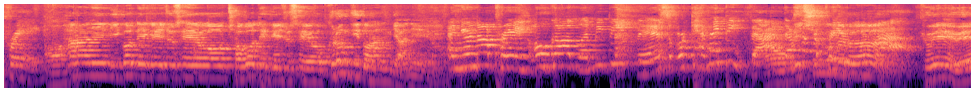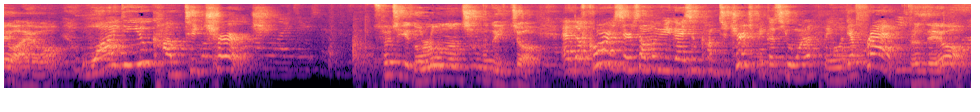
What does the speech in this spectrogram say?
pray. 어, 하나님 이거 되게 해주세요, 저거 되게 해주세요. 그런 기도하는 게 아니에요. And you're not praying, oh God, let me beat this or can I beat that? 어, 우리 That's not the prayer you 친구들은 have. 교회에 왜 와요? Why do you come to church? 솔직히 놀러 오는 친구도 있죠. And of course, there's some of you guys who come to church because you want to play with your friends. 그런데요,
